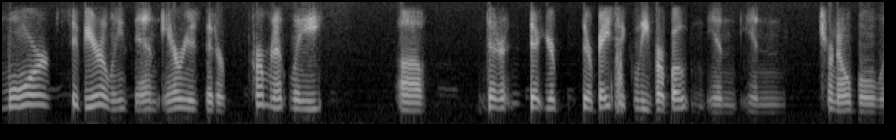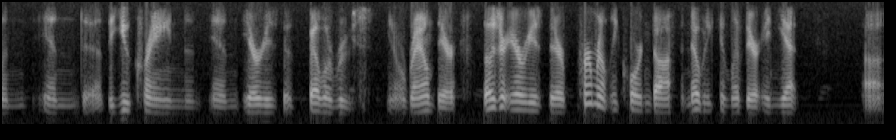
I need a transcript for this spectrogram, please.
more severely than areas that are permanently uh, that are that you're they're basically verboten in in Chernobyl and and uh, the Ukraine and, and areas of Belarus, you know, around there. Those are areas permanently cordoned off and nobody can live there. And yet, uh,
